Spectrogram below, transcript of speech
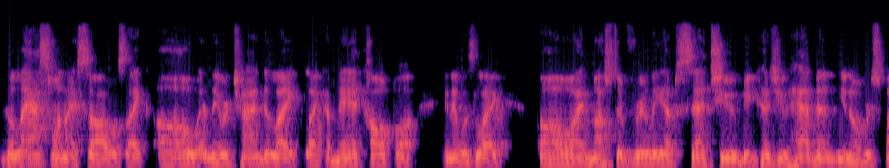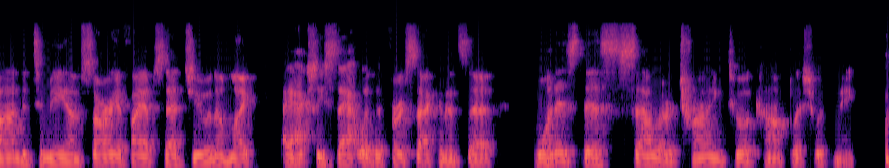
the last one I saw was like, oh, and they were trying to like like a mea culpa, and it was like, oh, I must have really upset you because you haven't, you know, responded to me. I'm sorry if I upset you. And I'm like, I actually sat with it for a second and said, what is this seller trying to accomplish with me?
